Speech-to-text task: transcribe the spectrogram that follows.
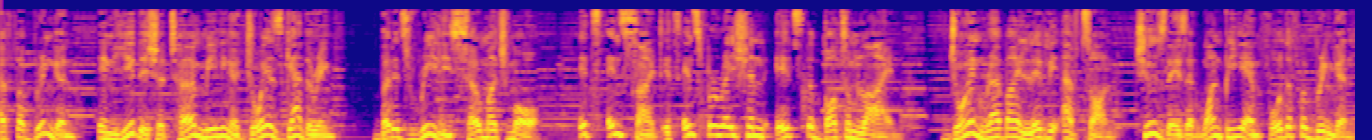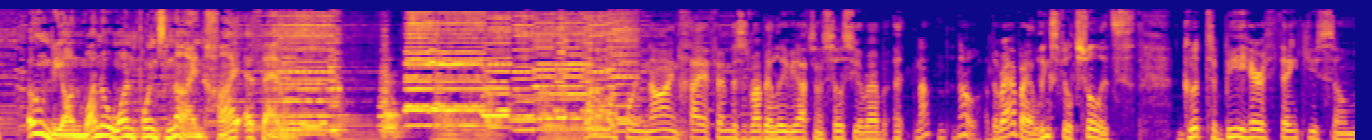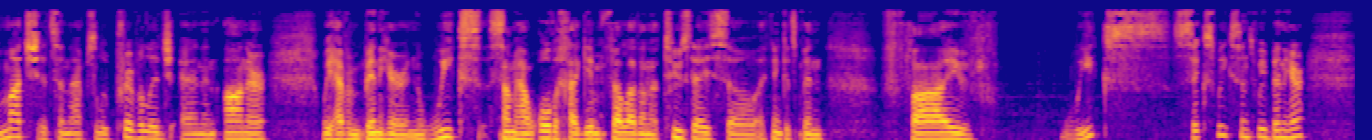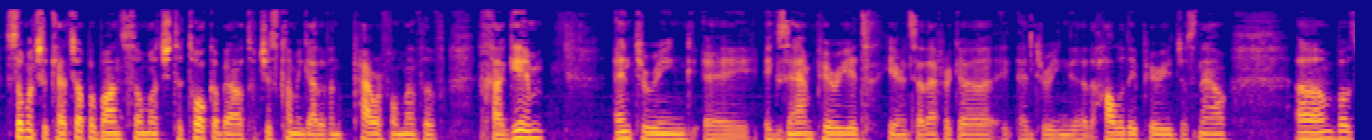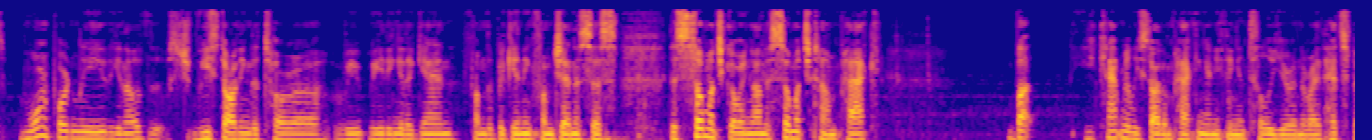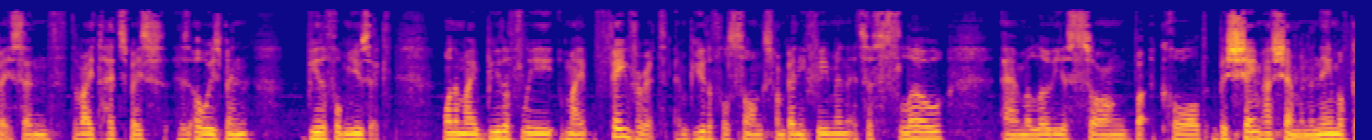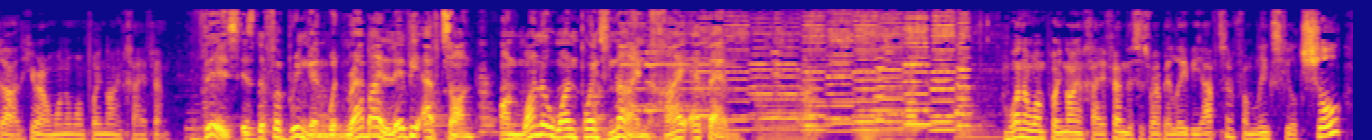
A Farbrengen, in Yiddish a term meaning a joyous gathering, but it's really so much more. It's insight, it's inspiration, it's the bottom line. Join Rabbi Levi Avtzon Tuesdays at 1 p.m. for the Farbrengen, only on 101.9 Chai FM. 101.9 Chai FM. This is Rabbi Levi Avtzon, Associate Rabbi, uh, not, no, the Rabbi at Linksfield Shul. It's good to be here. Thank you so much. It's an absolute privilege and an honor. We haven't been here in weeks. Somehow all the Chagim fell out on a Tuesday, so I think it's been five weeks, six weeks since we've been here. So much to catch up upon, so much to talk about, just coming out of a powerful month of Chagim entering a exam period here in South Africa, entering uh, the holiday period just now. Um, but more importantly, you know, restarting the Torah, re- reading it again from the beginning, from Genesis. There's so much going on. There's so much to unpack. But you can't really start unpacking anything until you're in the right headspace. And the right headspace has always been beautiful music one of my beautifully, my favorite and beautiful songs from Benny Friedman. It's a slow and melodious song but called B'Shem Hashem, in the name of God, here on 101.9 Chai FM. This is the Farbrengen with Rabbi Levi Avtzon on 101.9 Chai FM. 101.9 Chai FM, this is Rabbi Levi Avtzon from Linksfield Shul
